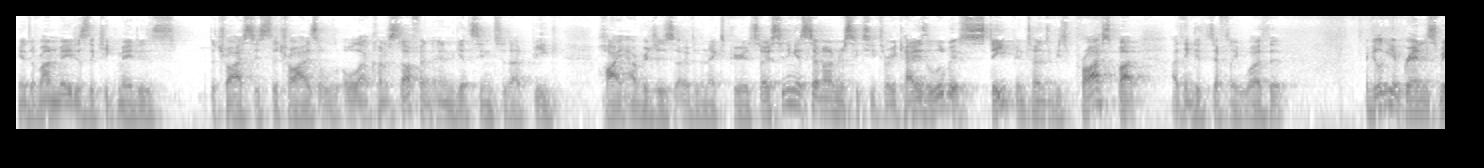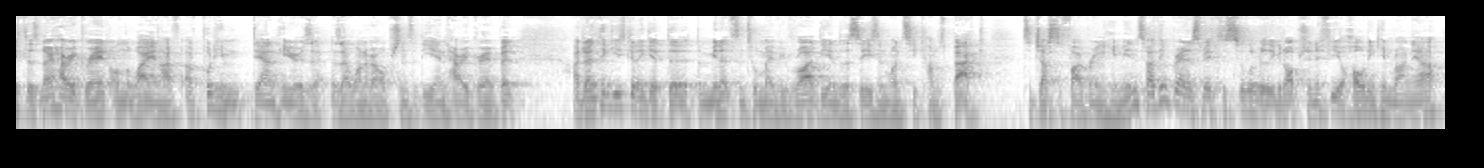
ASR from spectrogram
You know, the run meters, the kick meters, the try assists, the tries, all, all that kind of stuff, and, and gets into that big high averages over the next period. So sitting at 763k is a little bit steep in terms of his price, but I think it's definitely worth it. If you're looking at Brandon Smith, there's no Harry Grant on the way, and I've, I've put him down here as, a, as a, one of our options at the end, Harry Grant, but I don't think he's going to get the, the minutes until maybe right at the end of the season once he comes back to justify bringing him in. So I think Brandon Smith is still a really good option. If you're holding him right now,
